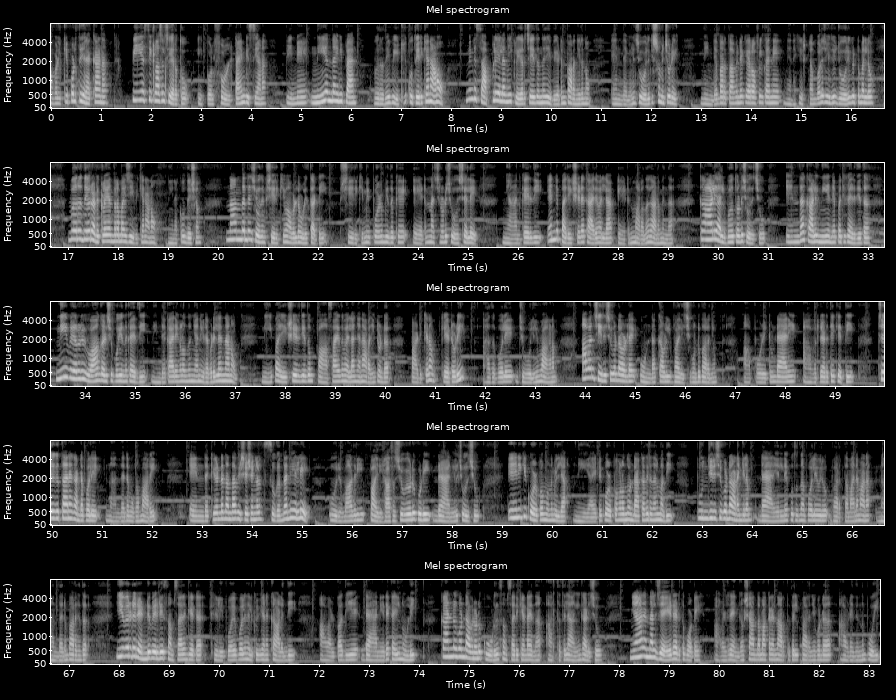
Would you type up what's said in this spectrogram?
അവൾക്കിപ്പോൾ തിരക്കാണ്. P S C ക്ലാസ്സിൽ ചേർത്തു. ഇപ്പോൾ ഫുൾ ടൈം ബിസിയാണ് പിന്നെ നീ എന്താ ഇനി പ്ലാൻ വെറുതെ വീട്ടിൽ കുത്തിയിരിക്കാനാണോ? നിന്റെ സപ്ലി അല്ല നീ ക്ലിയർ ചെയ്തെന്ന് രവിയേടൻ പറഞ്ഞിരുന്നു. എന്തെങ്കിലും ജോലിക്ക് ശ്രമിച്ചൂടെ? നിന്റെ ഭർത്താവിന്റെ കെയർ ഓഫിൽ തന്നെ നിനക്ക് ഇഷ്ടം പോലെ ചെയ്ത് ജോലി കിട്ടുമല്ലോ. വെറുതെ ഒരു അടുക്കള യന്ത്രമായി ജീവിക്കാനാണോ നിനക്ക് ഉദ്ദേശം? നന്ദന്റെ ചോദ്യം ശരിക്കും അവളുടെ ഉള്ളിൽ തട്ടി. ശരിക്കും ഇപ്പോഴും ഇതൊക്കെ ഏട്ടൻ അച്ഛനോട് ചോദിച്ചല്ലേ? ഞാൻ കരുതി എന്റെ പരീക്ഷയുടെ കാര്യമെല്ലാം ഏട്ടൻ മറന്നു കാണുമെന്ന്. കാളി അത്ഭുതത്തോട് ചോദിച്ചു എന്താ കാളി നീ എന്നെ പറ്റി കരുതിയത്? നീ വേറൊരു വിവാഹം കഴിച്ചു പോയി എന്ന് കരുതി. നിന്റെ കാര്യങ്ങളൊന്നും ഞാൻ ഇടപെടില്ല എന്നാണോ? നീ പരീക്ഷ എഴുതിയതും പാസ്സായതും എല്ലാം ഞാൻ അറിഞ്ഞിട്ടുണ്ട്. പഠിക്കണം കേട്ടോടി? അതുപോലെ ജോലിയും വാങ്ങണം. അവൻ ചിരിച്ചുകൊണ്ട് അവളുടെ ഉണ്ടക്കവളിൽ വലിച്ചുകൊണ്ട് പറഞ്ഞു. അപ്പോഴേക്കും ഡാനി അവരുടെ അടുത്തേക്ക് എത്തി. ചെകുത്താനെ കണ്ട പോലെ നന്ദന്റെ മുഖം മാറി. എന്തൊക്കെയുണ്ട് നന്ദ വിശേഷങ്ങൾ? സുഖം തന്നെയല്ലേ? ഒരുമാതിരി പരിഹാസ ചുവയോടുകൂടി ഡാനിയിൽ ചോദിച്ചു. എനിക്ക് കുഴപ്പമൊന്നുമില്ല. നീയായിട്ട് കുഴപ്പങ്ങളൊന്നും ഉണ്ടാക്കാതിരുന്നാൽ മതി. പുഞ്ചിരിച്ചുകൊണ്ടാണെങ്കിലും ഡാനിയലിനെ കുത്തുന്ന പോലെ ഒരു വർത്തമാനമാണ് നന്ദനും പറഞ്ഞത്. ഇവരുടെ രണ്ടുപേരുടെയും സംസാരം കേട്ട് കിളിപ്പോയ പോലെ നിൽക്കുകയാണ് കാളിന്തി. അവൾ പതിയെ ഡാനിയുടെ കയ്യിൽ നുള്ളി. കണ്ണുകൊണ്ട് അവനോട് കൂടുതൽ സംസാരിക്കേണ്ട എന്ന അർത്ഥത്തിൽ ആംഗ്യം കാണിച്ചു. ഞാൻ എന്നാൽ ജയയുടെ അടുത്ത് പോട്ടെ. അവൾ രംഗം ശാന്തമാക്കാൻ എന്ന അർത്ഥത്തിൽ പറഞ്ഞുകൊണ്ട് അവിടെ നിന്നും പോയി.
